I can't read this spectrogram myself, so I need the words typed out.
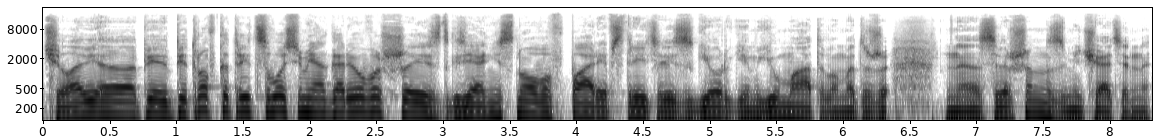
человек, э, Петровка 38 и Огарева 6, где они снова в паре встретились с Георгием Юматовым. Это же э, совершенно замечательно.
